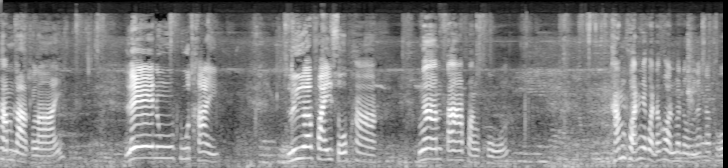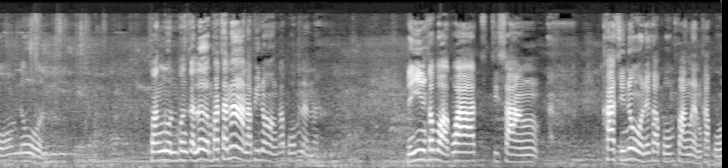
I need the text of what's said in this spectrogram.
ธรรมหลากหลายเรนูภูไทย เรือไฟโสภา งามตาฝั่งโขงคำขวัญจังหวัดนครพนมนะครับผมโน่นฝั่งนุ่นเพิ่งก็เริ่มพัฒนาแล้วพี่น้องครับผมนั่นนะได้ยินเขาบอกว่าที่สร้างคาสิโนเลยครับผมฟังนั่นครับผม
